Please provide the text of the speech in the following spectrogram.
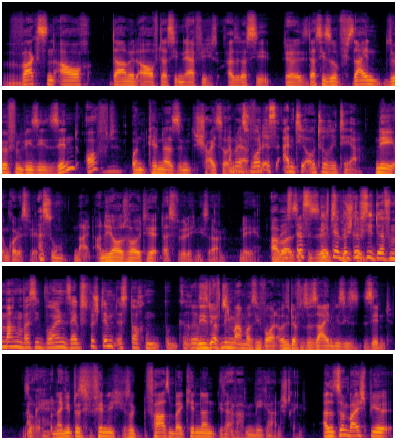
wachsen auch damit auf, dass sie nervig, also dass sie, äh, dass sie so sein dürfen, wie sie sind, oft. Und Kinder sind scheiße und Aber nervig. das Wort ist anti-autoritär. nee, um Gottes Willen. Ach so. Nein, Anti-Autorität, das würde ich nicht sagen. Nee. Aber, Aber ist das nicht der Begriff, sie dürfen machen, was sie wollen? Selbstbestimmt ist doch ein Begriff. Nee, sie dürfen nicht machen, was sie wollen, aber sie dürfen so sein, wie sie sind. So. Okay. Und dann gibt es, finde ich, so Phasen bei Kindern, die sind einfach mega anstrengend. Also zum Beispiel,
